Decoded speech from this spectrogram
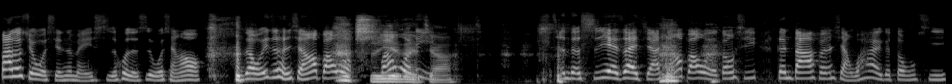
大家都觉得我闲着没事，或者是我想要，你知道，我一直很想要把我 把我在家，真的失业在家，想要把我的东西跟大家分享。我还有一个东西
